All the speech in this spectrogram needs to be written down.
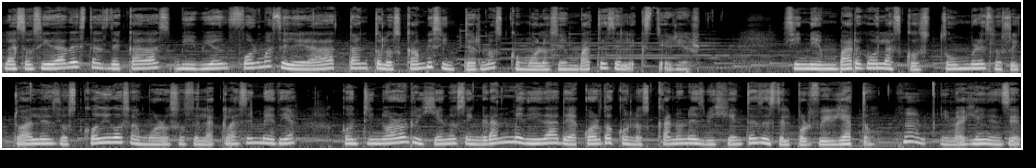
la sociedad de estas décadas vivió en forma acelerada tanto los cambios internos como los embates del exterior. Sin embargo, las costumbres, los rituales, los códigos amorosos de la clase media continuaron rigiéndose en gran medida de acuerdo con los cánones vigentes desde el porfiriato. Imagínense,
